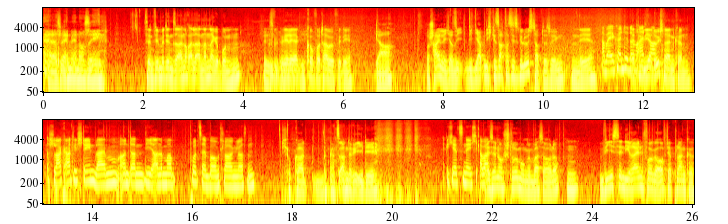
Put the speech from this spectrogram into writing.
Ja, das werden wir noch sehen. Sind wir mit den Seilen noch alle aneinander gebunden? Das wäre ja komfortabel für die. Ja. Wahrscheinlich. Also, ihr, habt nicht gesagt, dass ihr es gelöst habt, deswegen. Nee. Aber ihr könntet doch Hätten wir ja einfach durchschneiden können. schlagartig stehen bleiben und dann die alle mal Purzelbaum schlagen lassen. Ich habe gerade eine ganz andere Idee. Ich jetzt nicht, Da aber ist ja noch Strömung im Wasser, oder? Hm. Wie ist denn die Reihenfolge auf der Planke?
